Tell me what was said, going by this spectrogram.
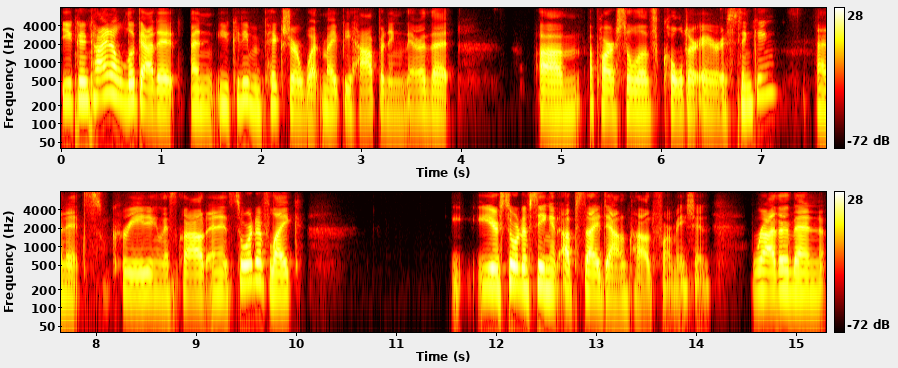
you can kind of look at it and you can even picture what might be happening there that um, a parcel of colder air is sinking and it's creating this cloud. And it's sort of like you're sort of seeing an upside down cloud formation rather than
